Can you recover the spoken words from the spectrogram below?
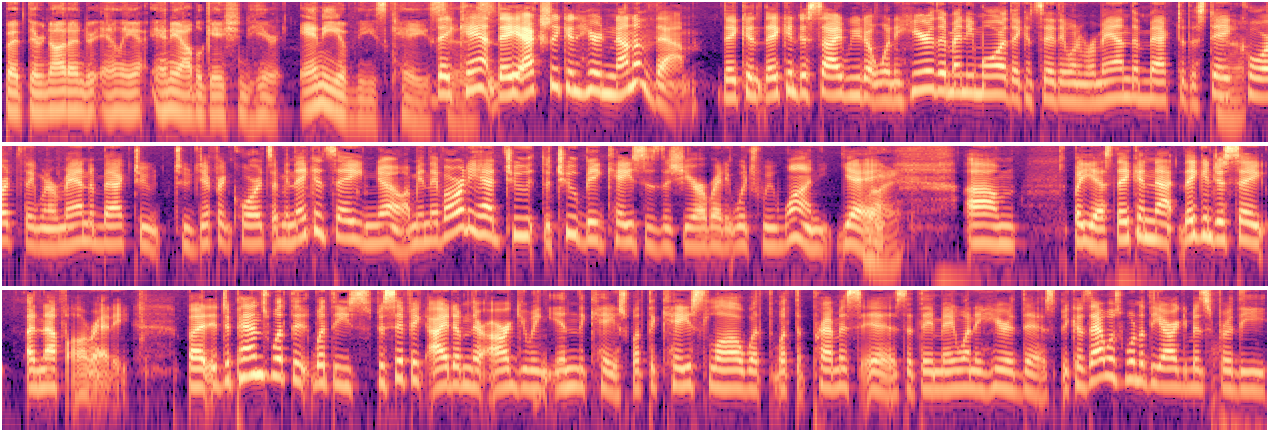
but they're not under any, any obligation to hear any of these cases. They can't. They actually can hear none of them. They can. They can decide we don't want to hear them anymore. They can say they want to remand them back to the state courts. They want to remand them back to, to different courts. I mean, they can say no. I mean, they've already had two the two big cases this year already, which we won. Yay! Right. Um, but yes, they can not. They can just say enough already. But it depends what the what the specific item they're arguing in the case, what the case law, what what the premise is that they may want to hear this because that was one of the arguments for the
